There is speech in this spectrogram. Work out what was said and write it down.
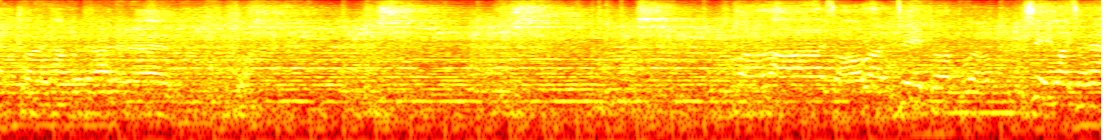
It couldn't happen at an end Her eyes are a deeper blue. She likes her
